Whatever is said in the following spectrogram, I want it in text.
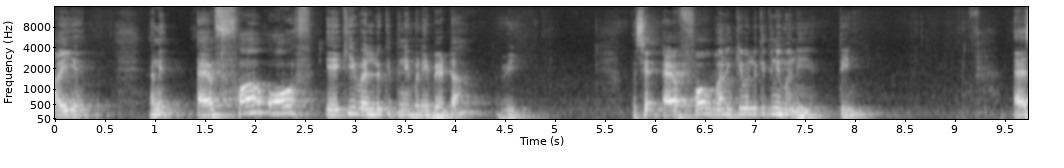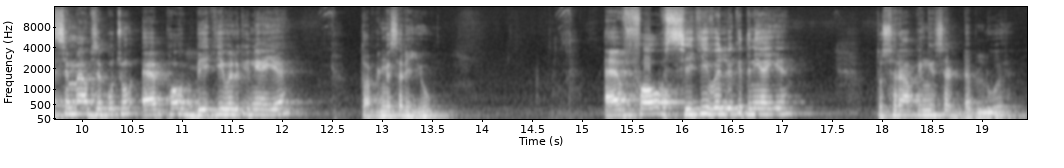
आई है। यानी एफ़ ऑफ़ ए की वैल्यू कितनी बनी बेटा? वी जैसे एफ़ ऑफ़ वन की वैल्यू कितनी बनी है? तीन। ऐसे मैं आपसे पूछूँ एफ़ ऑफ़ बी की वैल्यू कितनी आई है? तो आप कहेंगे, sir U F of C की वैल्यू कितनी आई है? तो सर, आप कहेंगे, सर डब्ल्यू है।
